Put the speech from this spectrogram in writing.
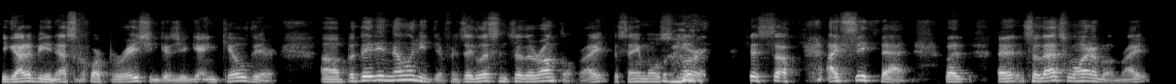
"You got to be an S corporation because you're getting killed here." Uh, but they didn't know any difference. They listened to their uncle, right? The same old story. So I see that, but uh, so that's one of them, right?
